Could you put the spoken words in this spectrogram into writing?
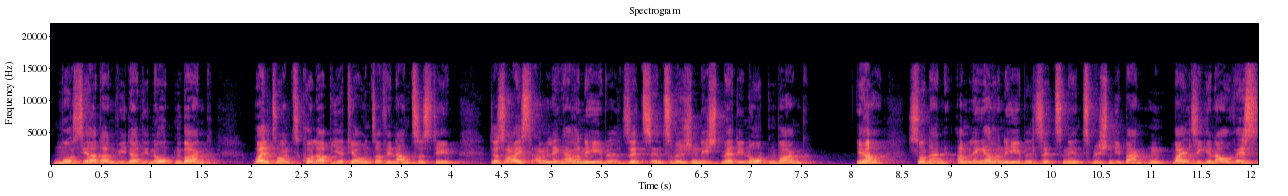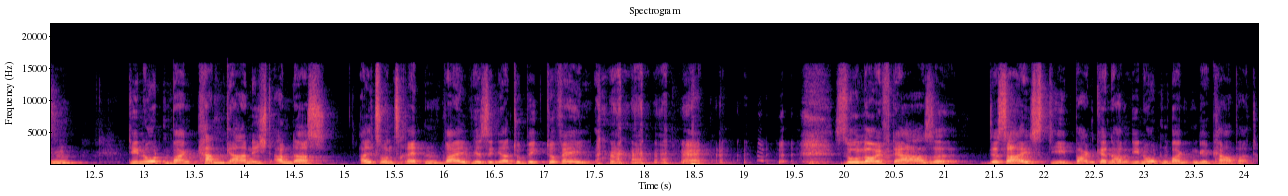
muss ja dann wieder die Notenbank weil sonst kollabiert ja unser Finanzsystem. Das heißt, am längeren Hebel sitzt inzwischen nicht mehr die Notenbank, ja, sondern am längeren Hebel sitzen inzwischen die Banken, weil sie genau wissen, die Notenbank kann gar nicht anders als uns retten, weil wir sind ja too big to fail. so läuft der Hase. Das heißt, die Banken haben die Notenbanken gekapert.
